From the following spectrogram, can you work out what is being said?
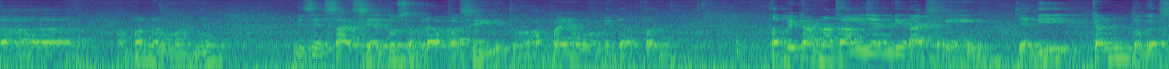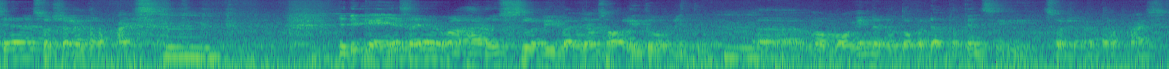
eh, apa namanya bisnis size-nya tuh seberapa sih gitu, apa yang didapat. Tapi karena kalian di Rising jadi kan tugasnya social enterprise. Hmm. jadi kayaknya saya memang harus lebih banyak soal itu gitu. Eh, ngomongin dan untuk mendapetin si social enterprise.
